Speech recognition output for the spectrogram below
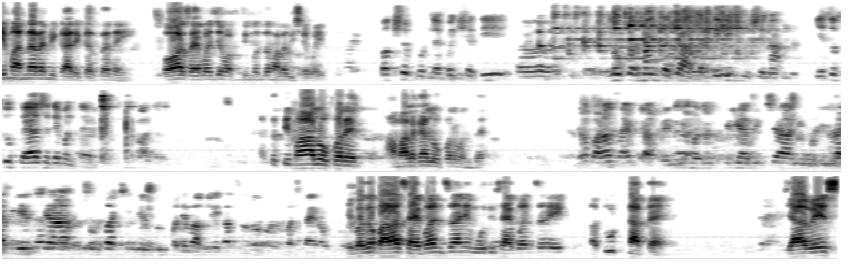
हे मानणारा मी कार्यकर्ता नाही. पवार साहेबांच्या बाबतीमधलं मला विषय माहीत नाही. पक्ष फुटल्यापेक्षा ती माणसाच्या हातात दिली शिवसेना याचं दुःख आहे असं ते म्हणतायत आता ते महालोफर आहेत. आम्हाला काय लोफर म्हणताय? जेव्हा बाळासाहेब ठाकरेंनी मदत केली अमित शहा आणि मोदींना तेच त्या कुटुंबाची निर्भूतपणे वागले असं म्हणताय राव. हे बघा बाळासाहेबांचं आणि मोदी साहेबांचं एक अतूट नातं आहे. ज्यावेळेस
